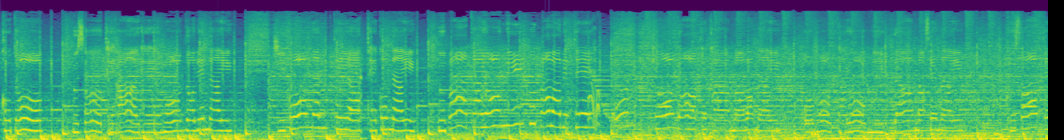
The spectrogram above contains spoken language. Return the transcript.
ことを嘘を手配で戻れない。事故なんてやってこない。奪ったように奪われて今日もって構わない。思ったように騙せない。クソって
